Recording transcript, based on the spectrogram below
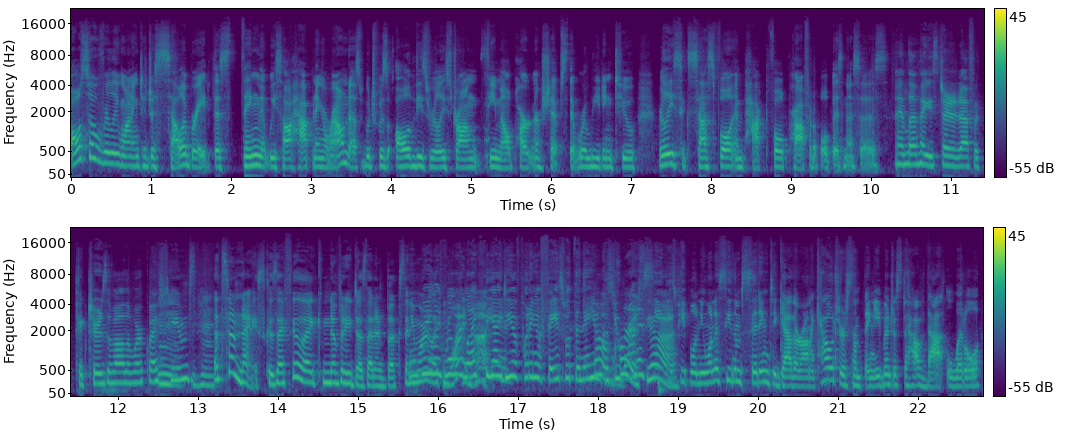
also really wanting to just celebrate this thing that we saw happening around us which was all of these really strong female partnerships that were leading to really successful impactful profitable businesses. I love how you started off with pictures of all the work wife mm, teams. mm-hmm. that's so nice because i feel like nobody does that in books anymore. well, we, like, really like the idea of putting a face with the name because no, you want to see these people and you want to see them sitting together on a couch or something, even just to have that little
